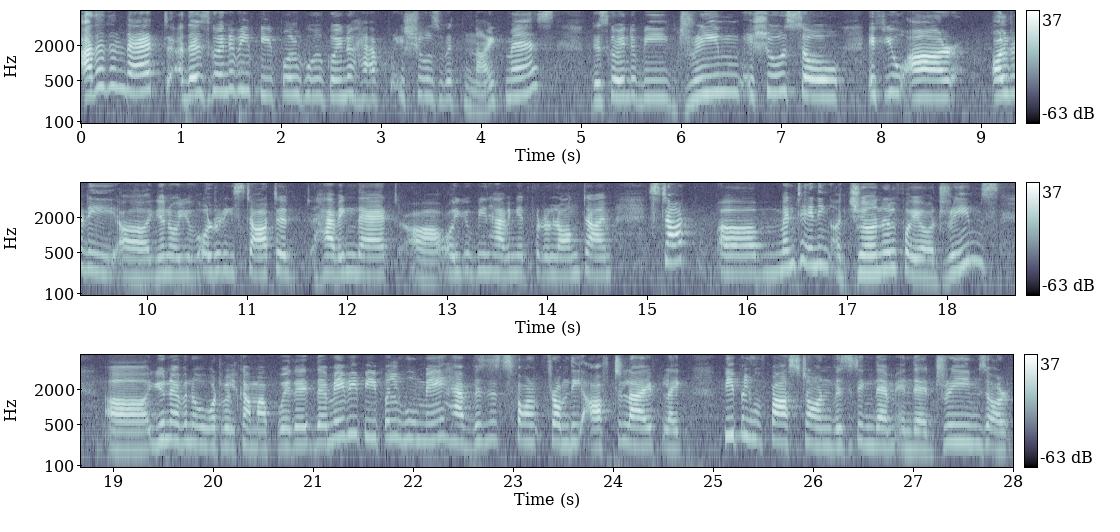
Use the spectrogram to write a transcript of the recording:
other than that, there's going to be people who are going to have issues with nightmares. There's going to be dream issues. So, if you are already uh, you know you've already started having that uh, or you've been having it for a long time. Start uh, maintaining a journal for your dreams. Uh, you never know what will come up with it. There may be people who may have visits from, from the afterlife like people who've passed on visiting them in their dreams or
